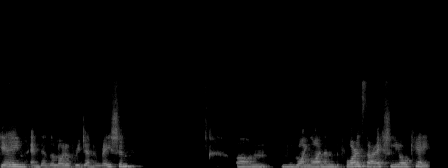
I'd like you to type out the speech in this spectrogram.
gain and there's a lot of regeneration. Um, going on and the forests are actually okay.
